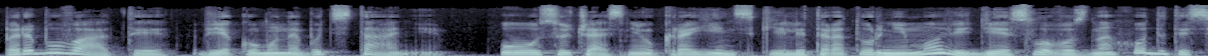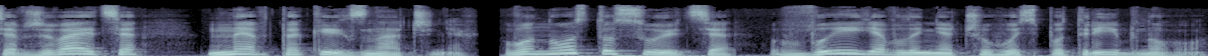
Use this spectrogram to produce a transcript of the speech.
перебувати в якому-небудь стані. У сучасній українській літературній мові дієслово знаходитися вживається не в таких значеннях. Воно стосується виявлення чогось потрібного,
